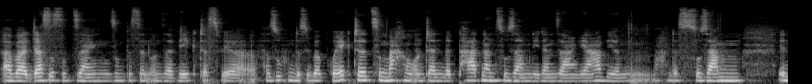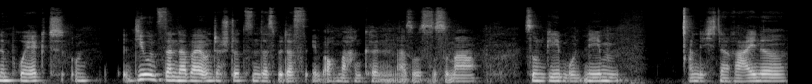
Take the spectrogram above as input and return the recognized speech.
Aber das ist sozusagen so ein bisschen unser Weg, dass wir versuchen, das über Projekte zu machen und dann mit Partnern zusammen, die dann sagen, ja, wir machen das zusammen in einem Projekt und die uns dann dabei unterstützen, dass wir das eben auch machen können. Also es ist immer so ein Geben und Nehmen und nicht eine reine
